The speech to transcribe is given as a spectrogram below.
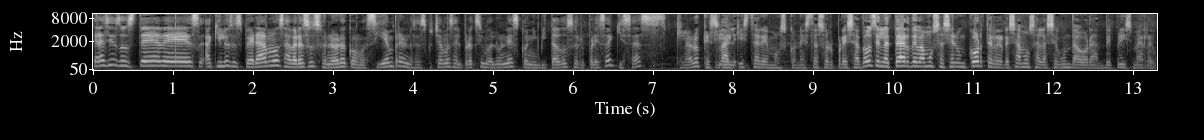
Gracias a ustedes. Aquí los esperamos. Abrazo sonoro como siempre. Nos escuchamos el próximo lunes con invitado sorpresa, quizás. Claro que sí. Aquí estaremos con esta sorpresa. Dos de la tarde vamos a hacer un corte. Regresamos a la segunda hora de Prisma RU.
